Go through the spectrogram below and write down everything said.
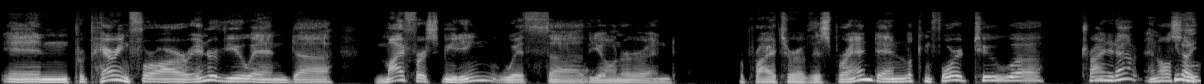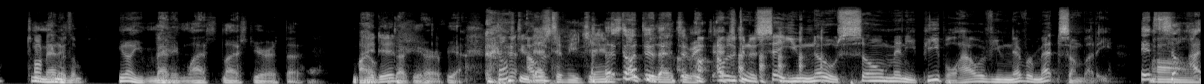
in preparing for our interview and uh, my first meeting with uh, the owner and proprietor of this brand, and looking forward to uh, trying it out and also You know, talking met with him. him. You know, you met him last last year at the I did? Kentucky Herb. Yeah. Don't do that was- to me, James. Don't, do that, to me. I was going to say, you know so many people. How have you never met somebody? It's so Um, I,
